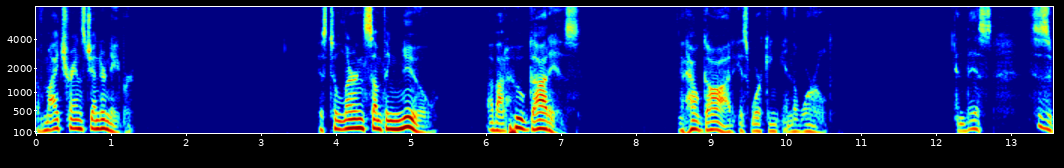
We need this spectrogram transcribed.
of my transgender neighbor is to learn something new about who God is and how God is working in the world. And this this is a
